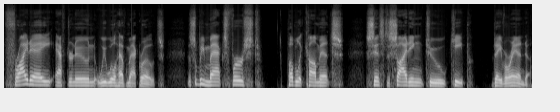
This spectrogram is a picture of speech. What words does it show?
Friday afternoon, we will have Mack Rhoades. This will be Mack's first public comments since deciding to keep Dave Aranda.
